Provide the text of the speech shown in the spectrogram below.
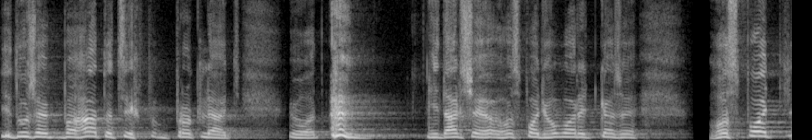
і дуже багато цих проклять. От. І далі Господь говорить, каже, Господь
